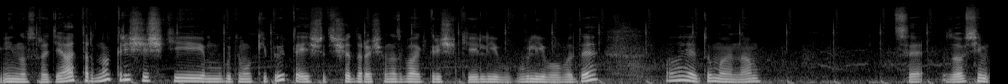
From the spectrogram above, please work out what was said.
Мінус радіатор. Ну, трішечки ми будемо кипити. І ще, ще до речі, у нас байк трішки лів, вліво веде. Але я думаю, нам це зовсім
